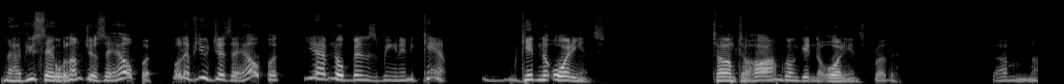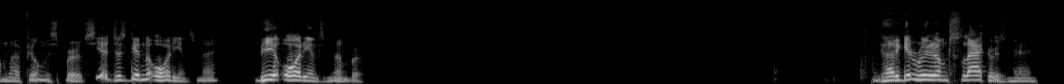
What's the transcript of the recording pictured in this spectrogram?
Now, if you say, well, I'm just a helper, well, if you're just a helper, you have no business being in the camp. Get in the audience. Tell them to, oh, I'm going to get in the audience, brother. I'm, I'm not feeling the spirits. Yeah, just get in the audience, man. Be an audience member. Got to get rid of them slackers, man.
